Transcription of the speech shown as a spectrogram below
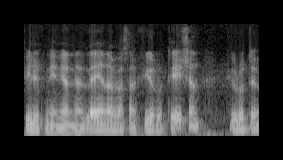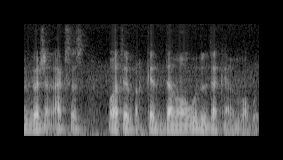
في الاثنين يعني هنلاقي هنا مثلا في rotation في روتو انفيرجن اكسس وات ايفر كده ده موجود وده كمان موجود.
